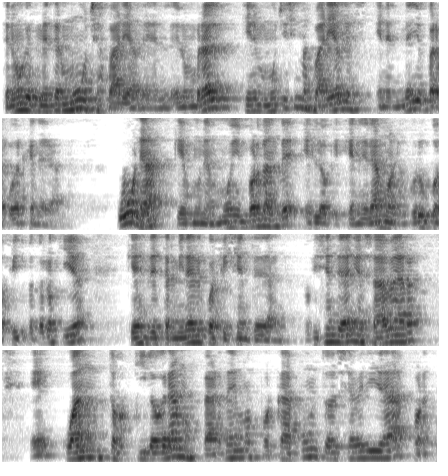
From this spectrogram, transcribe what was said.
Tenemos que meter muchas variables. El, umbral tiene muchísimas variables en el medio para poder generarlo. Una, que es una muy importante, es lo que generamos los grupos de fitopatología, que es determinar el coeficiente de daño. El coeficiente de daño es saber eh, cuántos kilogramos perdemos por cada punto de severidad por,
